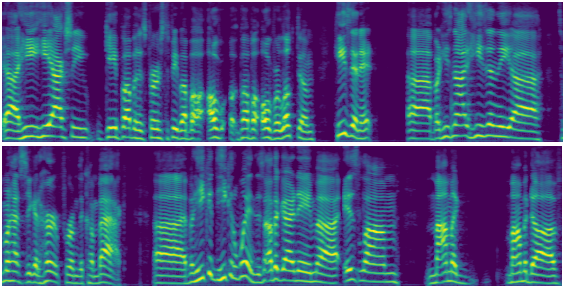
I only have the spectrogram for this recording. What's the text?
Uh, he he actually gave Bubba his first defeat. Bubba, over, Bubba overlooked him. He's in it, uh, but he's not. He's in the. Uh, someone has to get hurt for him to come back. Uh, but he could he could win. This other guy named uh, Islam Mama Mamedov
